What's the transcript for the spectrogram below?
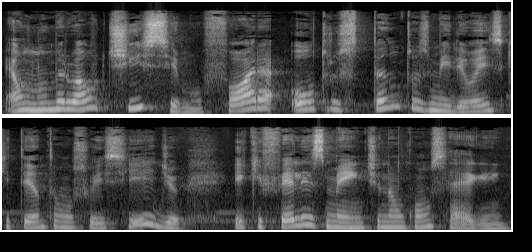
É um número altíssimo, fora outros tantos milhões que tentam o suicídio e que felizmente não conseguem.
